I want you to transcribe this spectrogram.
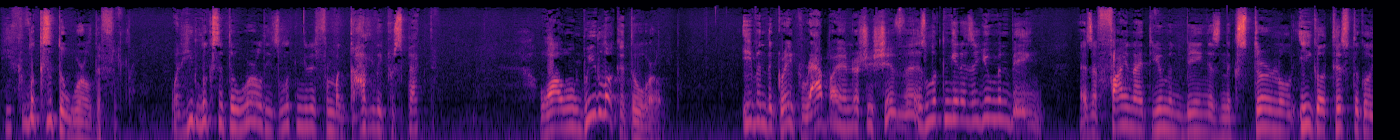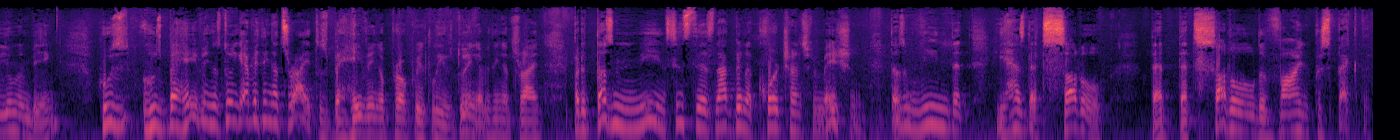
He looks at the world differently. When he looks at the world, he's looking at it from a godly perspective. While when we look at the world, even the great rabbi in Rosh Yeshiva is looking at it as a human being, as a finite human being, as an external, egotistical human being, who's, who's behaving, is doing everything that's right, who's behaving appropriately, who's doing everything that's right. But it doesn't mean, since there's not been a core transformation, it doesn't mean that he has that subtle, that, that subtle divine perspective.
